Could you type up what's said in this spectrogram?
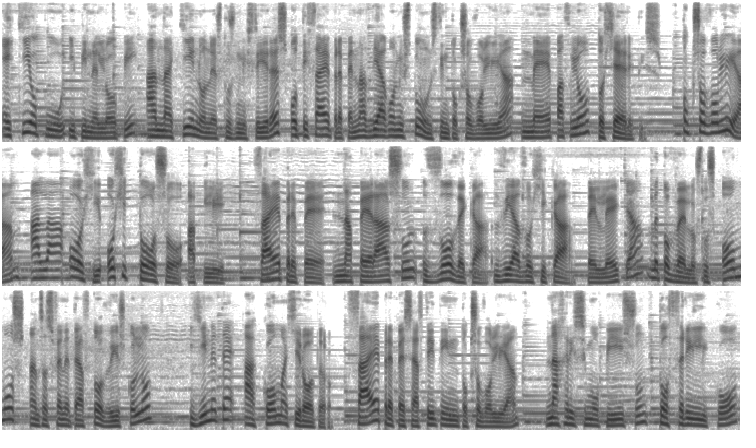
εκεί όπου η Πινελόπη ανακοίνωνε στους νηστήρες ότι θα έπρεπε να διαγωνιστούν στην τοξοβολία με έπαθλο το χέρι της. Τοξοβολία, αλλά όχι, όχι τόσο απλή. Θα έπρεπε να περάσουν 12 διαδοχικά πελέκια με το βέλος τους. Όμως, αν σας φαίνεται αυτό δύσκολο, γίνεται ακόμα χειρότερο. Θα έπρεπε σε αυτή την τοξοβολία να χρησιμοποιήσουν το θρηλυκό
